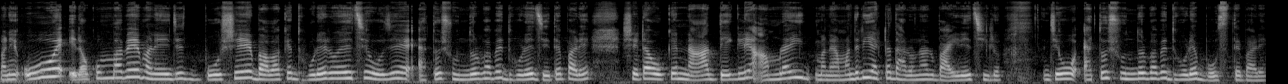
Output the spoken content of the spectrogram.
মানে ও এরকমভাবে মানে যে বসে বাবাকে ধরে রয়েছে, ও যে এত সুন্দরভাবে ধরে যেতে পারে, সেটা ওকে না দেখলে আমরাই মানে আমাদেরই একটা ধারণার বাইরে ছিল যে ও এত সুন্দরভাবে ধরে বসতে পারে।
